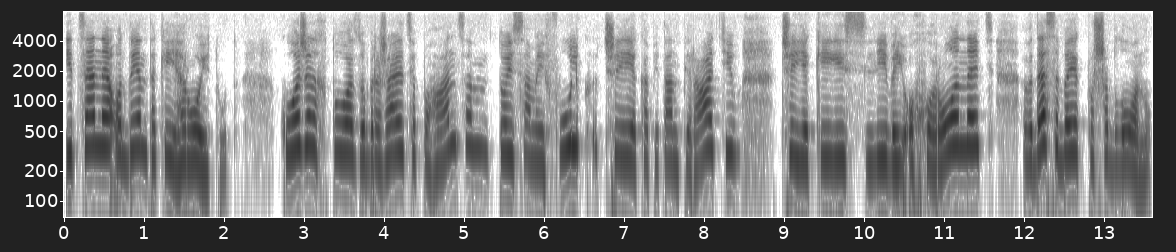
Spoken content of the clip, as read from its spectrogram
І це не один такий герой тут. Кожен, хто зображається поганцем, той самий Фульк, чи капітан піратів, чи якийсь лівий охоронець, веде себе як по шаблону.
